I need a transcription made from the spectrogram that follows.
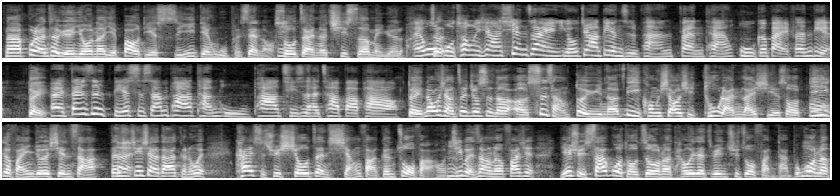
那布兰特原油呢也暴跌十一点五 percent 哦，收在呢七十二美元了。哎，我这补充一下，现在油价电子盘反弹五个百分点，对哎，但是跌十三趴，弹五趴，其实还差八趴哦。对，那我想这就是呢，呃，市场对于呢利空消息突然来袭的时候，第一个反应就是先杀，但是接下来大家可能会开始去修正想法跟做法哦。基本上呢，发现也许杀过头之后呢，它会在这边去做反弹。不过呢，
